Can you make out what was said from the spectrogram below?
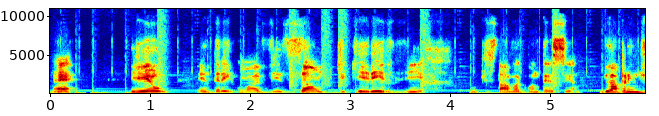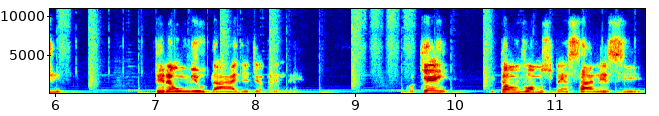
né? E eu entrei com a visão de querer ver o que estava acontecendo. E eu aprendi. Ter a humildade de aprender. Ok? Então vamos pensar nesse,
